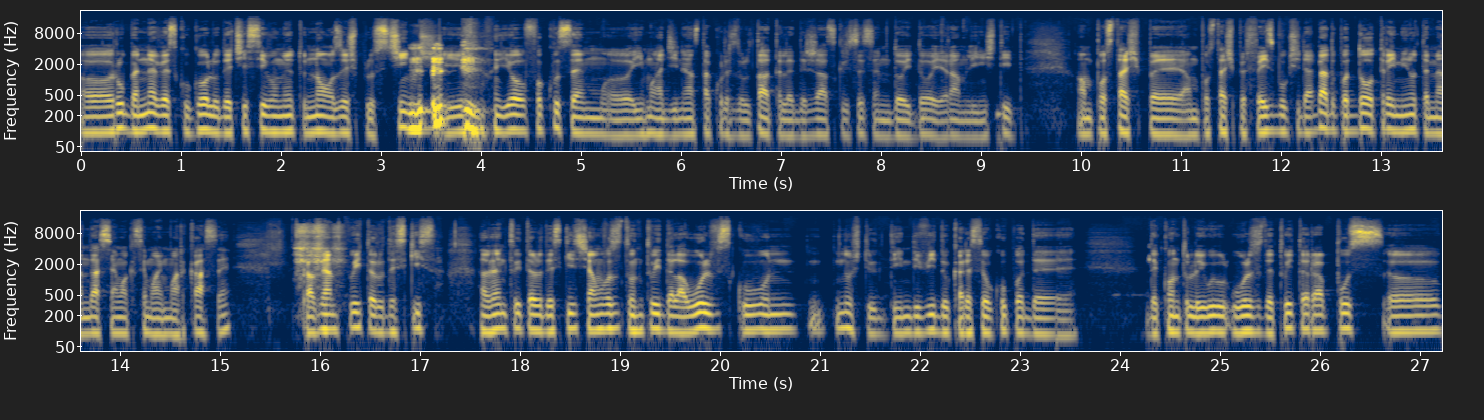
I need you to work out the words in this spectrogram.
Uh, Ruben Neves cu golul decisiv în minutul 90 plus 5 și eu făcusem uh, imaginea asta cu rezultatele, deja scrisesem 2-2, eram liniștit. Am postat, și pe, am postat și pe Facebook și de-abia după 2-3 minute mi-am dat seama că se mai marcase, că aveam Twitter-ul deschis. Aveam Twitter-ul deschis și am văzut un tweet de la Wolves cu un, nu știu, individul care se ocupă de, de contul lui Wolves de Twitter a pus uh,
